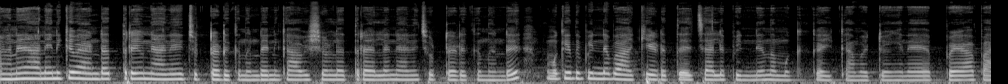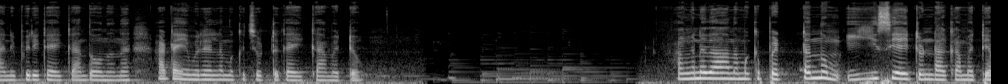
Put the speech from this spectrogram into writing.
അങ്ങനെ ഞാൻ എനിക്ക് വേണ്ടത്രയും ഞാൻ ചുട്ടെടുക്കുന്നുണ്ട്. എനിക്ക് ആവശ്യമുള്ള അത്രയെല്ലാം ഞാൻ ചുട്ടെടുക്കുന്നുണ്ട്. നമുക്കിത് പിന്നെ ബാക്കി എടുത്ത് വെച്ചാൽ പിന്നെ നമുക്ക് കഴിക്കാൻ പറ്റും. ഇങ്ങനെ എപ്പോഴാണ് പാനിപ്പൂരി കഴിക്കാൻ തോന്നുന്ന ആ ടൈമിലെല്ലാം നമുക്ക് ചുട്ട് കഴിക്കാൻ പറ്റും. അങ്ങനെ ഇതാ നമുക്ക് പെട്ടെന്നും ഈസി ആയിട്ട് ഉണ്ടാക്കാൻ പറ്റിയ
